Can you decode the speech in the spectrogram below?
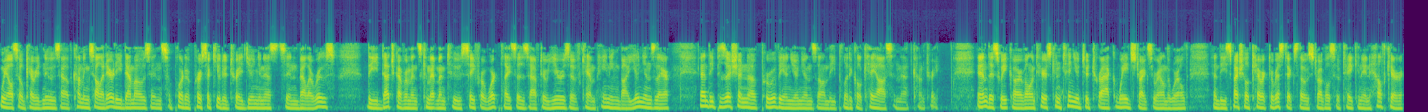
We also carried news of coming solidarity demos in support of persecuted trade unionists in Belarus, the Dutch government's commitment to safer workplaces after years of campaigning by unions there, and the position of Peruvian unions on the political chaos in that country. And this week, our volunteers continued to track wage strikes around the world and the special characteristics those struggles have taken in healthcare,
